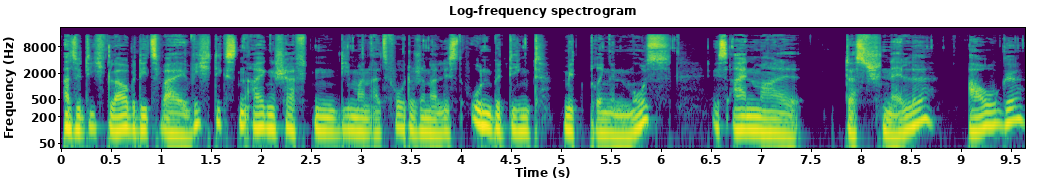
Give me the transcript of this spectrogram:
Also ich glaube, die zwei wichtigsten Eigenschaften, die man als Fotojournalist unbedingt mitbringen muss, ist einmal das schnelle, Auge.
